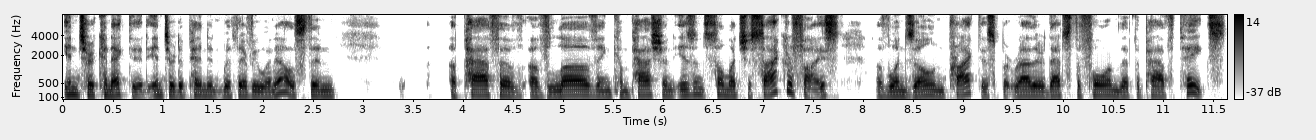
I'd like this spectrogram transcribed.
interconnected, interdependent with everyone else, then a path of, of love and compassion isn't so much a sacrifice of one's own practice, but rather that's the form that the path takes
